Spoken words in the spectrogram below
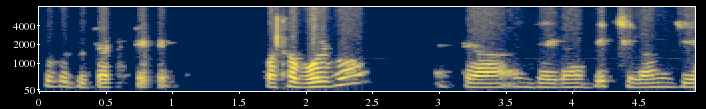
তবু দু চারটে কথা বলব। একটা জায়গা দেখছিলাম যে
